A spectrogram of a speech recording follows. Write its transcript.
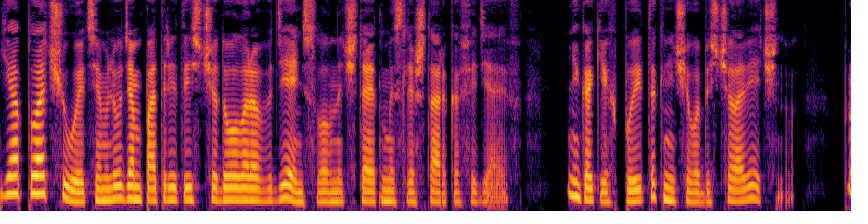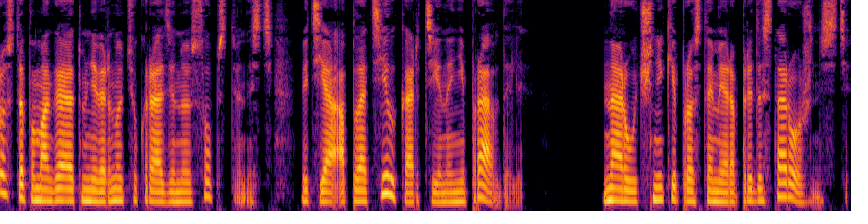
«Я плачу этим людям по три тысячи долларов в день», — словно читает мысли Штарка Федяев. «Никаких пыток, ничего бесчеловечного. Просто помогают мне вернуть украденную собственность, ведь я оплатил картины, не правда ли? Наручники — просто мера предосторожности.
